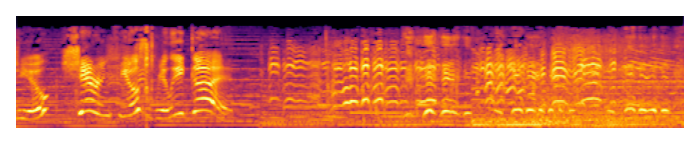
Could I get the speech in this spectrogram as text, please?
you, sharing feels really good.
